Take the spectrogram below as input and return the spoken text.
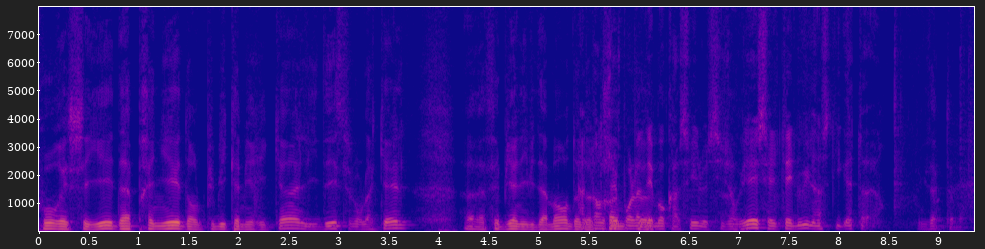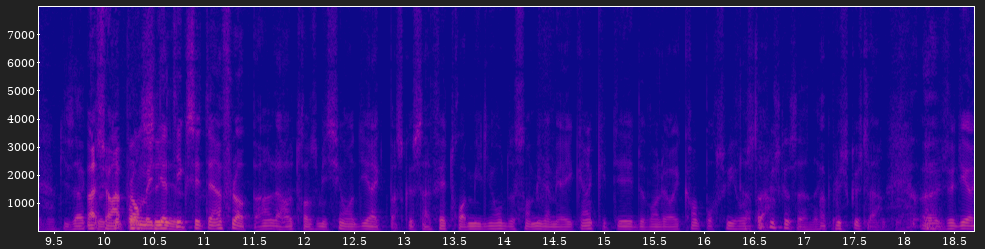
pour essayer d'imprégner dans le public américain l'idée selon laquelle euh, c'est bien évidemment Donald un Trump pour la euh, démocratie le 6 janvier, c'était lui l'instigateur. Exactement. Bah, sur un plan médiatique, c'était un flop, hein, la retransmission en direct, parce que ça a fait 3 200 000 Américains qui étaient devant leur écran pour suivre ça. Pas plus que ça. Pas plus que cela. Euh, je veux dire,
